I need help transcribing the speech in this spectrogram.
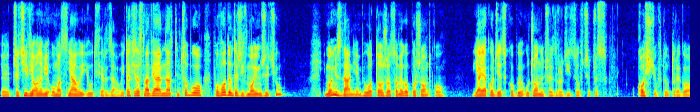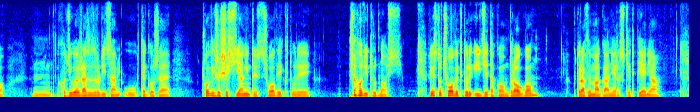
yy, przeciwnie, one mnie umacniały i utwierdzały. I tak się zastanawiałem nad tym, co było powodem też i w moim życiu. I moim zdaniem było to, że od samego początku ja jako dziecko byłem uczony przez rodziców, czy przez kościół, do którego Mm, chodziłem razem z rodzicami tego, że człowiek, że chrześcijanin to jest człowiek, który przechodzi trudności. Że jest to człowiek, który idzie taką drogą, która wymaga nieraz cierpienia,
